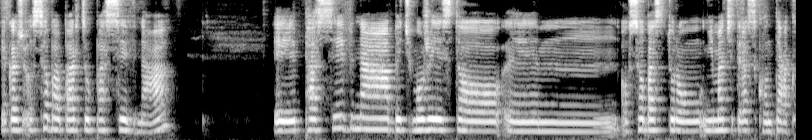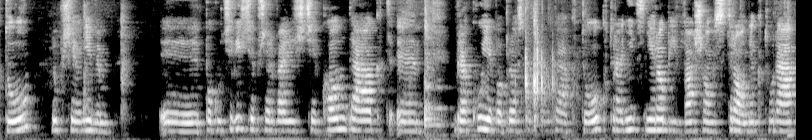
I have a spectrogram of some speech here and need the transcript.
Jakaś osoba bardzo pasywna. Yy, pasywna, być może jest to yy, osoba, z którą nie macie teraz kontaktu lub się, nie wiem, Y, pokłóciliście, przerwaliście kontakt, y, brakuje po prostu kontaktu, która nic nie robi w Waszą stronę, która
